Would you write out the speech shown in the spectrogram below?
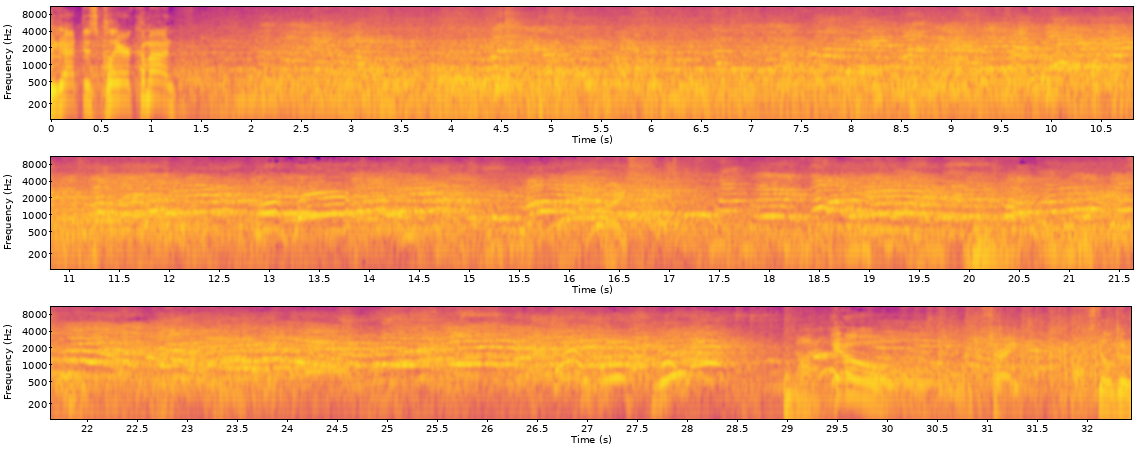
You got this, Claire. Come on. Sorry. Still good.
